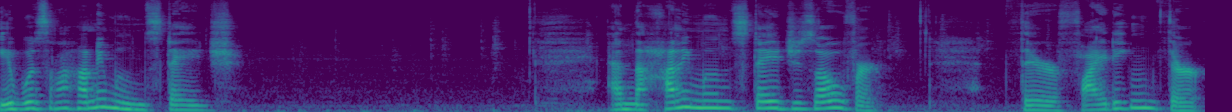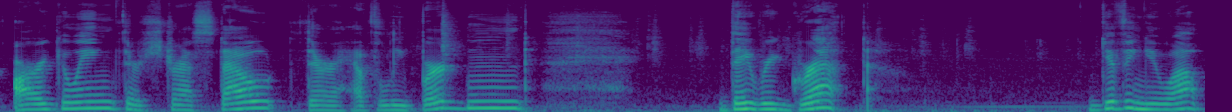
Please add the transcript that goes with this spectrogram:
it was a honeymoon stage and the honeymoon stage is over. They're fighting, they're arguing, they're stressed out, they're heavily burdened. They regret giving you up.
